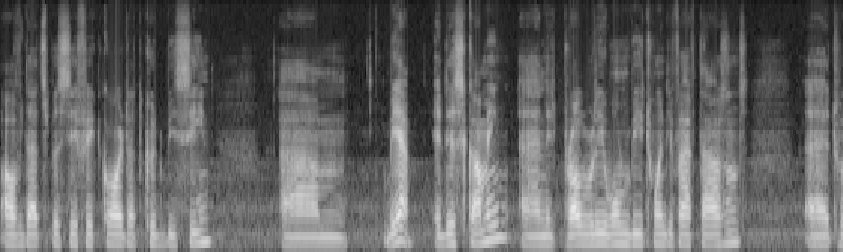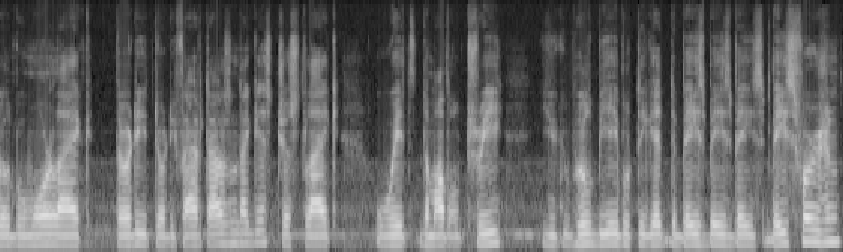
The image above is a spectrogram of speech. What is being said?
of that specific car that could be seen. Um, but yeah, it is coming and it probably won't be 25,000. Uh, it will be more like 30, 35,000 I guess, just like with the Model 3. You will be able to get the base, base, base, base version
